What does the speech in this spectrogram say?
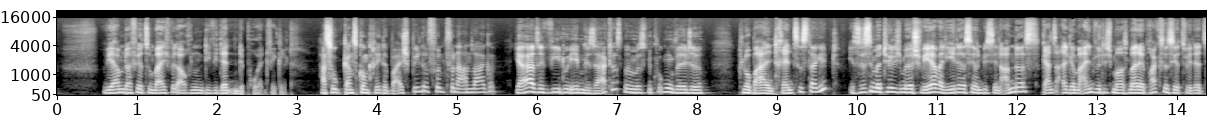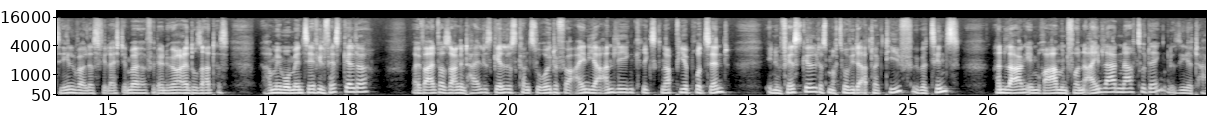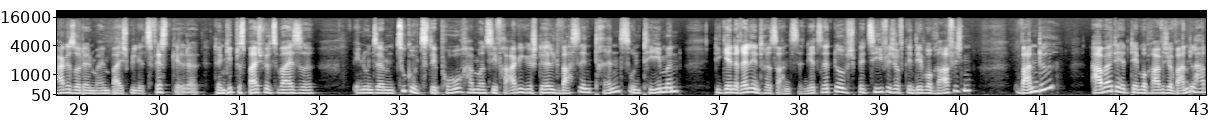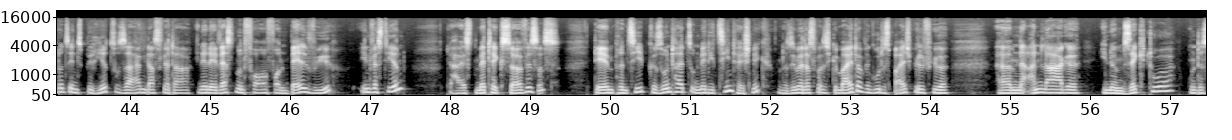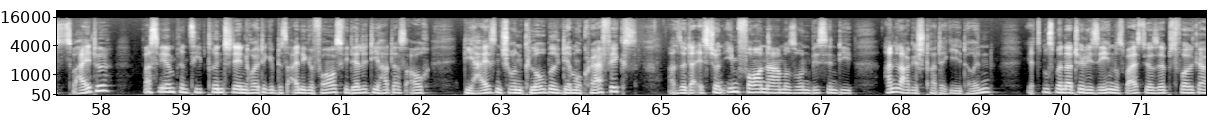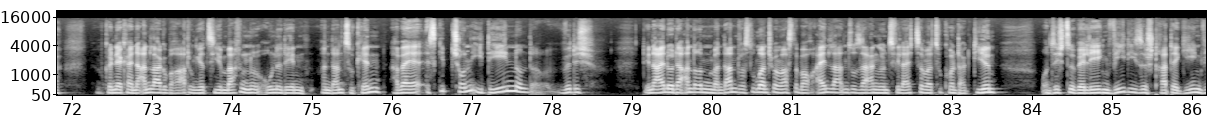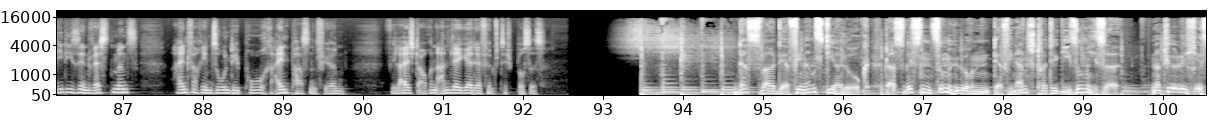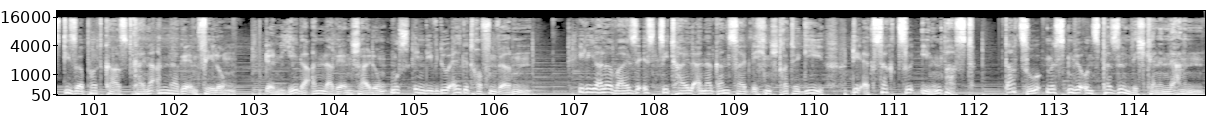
Wir haben dafür zum Beispiel auch ein Dividendendepot entwickelt. Hast du ganz konkrete Beispiele für, für, eine Anlage? Ja, also wie du eben gesagt hast, wir müssen gucken, welche globalen Trends es da gibt. Es ist natürlich immer schwer, weil jeder ist ja ein bisschen anders. Ganz allgemein würde ich mal aus meiner Praxis jetzt wieder erzählen, weil das vielleicht immer für den Hörer interessant ist. Wir haben im Moment sehr viel Festgelder, weil wir einfach sagen, ein Teil des Geldes kannst du heute für ein Jahr anlegen, kriegst knapp 4% in dem Festgeld. Das macht es mal wieder attraktiv, über Zinsanlagen im Rahmen von Einlagen nachzudenken. Das sind ja Tages- oder in meinem Beispiel jetzt Festgelder. Dann gibt es beispielsweise in unserem Zukunftsdepot haben wir uns die Frage gestellt, was sind Trends und Themen, die generell interessant sind. Jetzt nicht nur spezifisch auf den demografischen Wandel, aber der demografische Wandel hat uns inspiriert zu sagen, dass wir da in den Investmentfonds von Bellevue investieren. Der heißt Metec Services, der im Prinzip Gesundheits- und Medizintechnik, und da sehen wir das, was ich gemeint habe, ein gutes Beispiel für ähm, eine Anlage in einem Sektor. Und das Zweite, was wir im Prinzip drinstehen. Heute gibt es einige Fonds, Fidelity hat das auch, die heißen schon Global Demographics. Also da ist schon im Vorname so ein bisschen die Anlagestrategie drin. Jetzt muss man natürlich sehen, das weißt du ja selbst, Volker, wir können ja keine Anlageberatung jetzt hier machen, ohne den Mandant zu kennen. Aber es gibt schon Ideen und würde ich den einen oder anderen Mandant, was du manchmal machst, aber auch einladen zu sagen, uns vielleicht mal zu kontaktieren und sich zu überlegen, wie diese Strategien, wie diese Investments einfach in so ein Depot reinpassen für einen, vielleicht auch einen Anleger, der 50 plus ist. Das war der Finanzdialog, das Wissen zum Hören der Finanzstrategie Sumese. Natürlich ist dieser Podcast keine Anlageempfehlung, denn jede Anlageentscheidung muss individuell getroffen werden. Idealerweise ist sie Teil einer ganzheitlichen Strategie, die exakt zu Ihnen passt. Dazu müssten wir uns persönlich kennenlernen.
